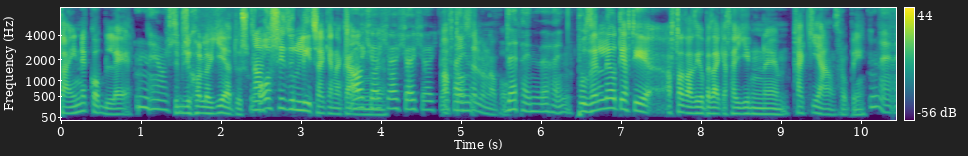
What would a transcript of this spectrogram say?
θα είναι κομπλέ Ναι, όχι. στην ψυχολογία τους. Όχι. Όση δουλίτσα και να κάνουν. Όχι, όχι, όχι, όχι, όχι. Δεν Αυτό θα είναι. θέλω να πω. Δεν θα είναι, δεν θα είναι. Που δεν λέω ότι αυτοί, αυτά τα δύο παιδάκια θα γίνουν ε, κακοί άνθρωποι. Ναι.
